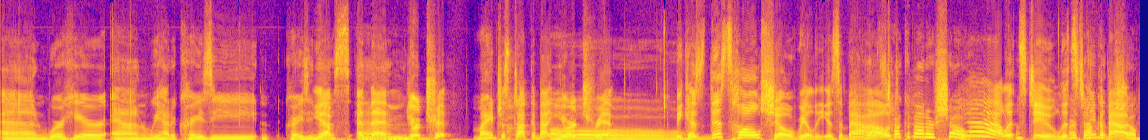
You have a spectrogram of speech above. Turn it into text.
And we're here and we had a crazy Yep. craziness. And, then your trip. my Just talk about your trip Oh. because this whole show really is about. Yeah, let's talk about our show. Yeah, let's do. Let's Our talk about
